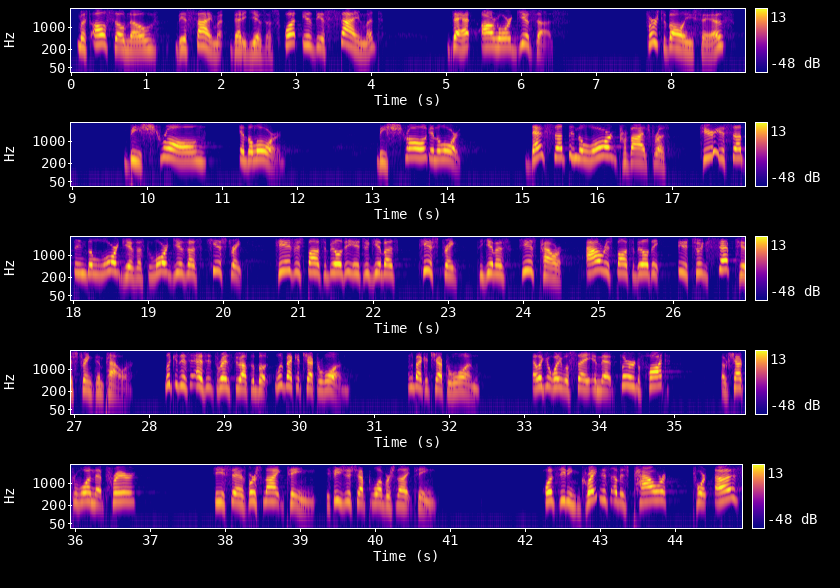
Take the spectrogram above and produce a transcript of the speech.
must also know the assignment that he gives us. What is the assignment that our Lord gives us? First of all, he says, be strong in the Lord. Be strong in the Lord. That's something the Lord provides for us. Here is something the Lord gives us. The Lord gives us His strength. His responsibility is to give us His strength, to give us His power. Our responsibility is to accept His strength and power. Look at this as it threads throughout the book. Look back at chapter 1. Look back at chapter 1. And look at what he will say in that third what of chapter 1, that prayer. He says, verse 19, Ephesians chapter 1, verse 19. What's exceeding greatness of his power toward us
